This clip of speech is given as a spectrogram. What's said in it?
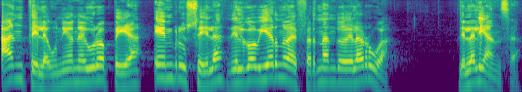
ante la Unión Europea en Bruselas del gobierno de Fernando de la Rúa, de la Alianza.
